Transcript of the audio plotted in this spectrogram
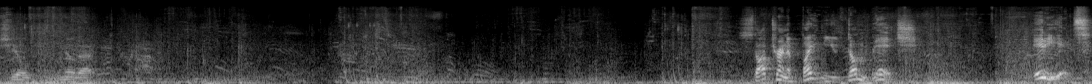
shield. You know that. Stop trying to fight me, you dumb bitch! Idiot!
